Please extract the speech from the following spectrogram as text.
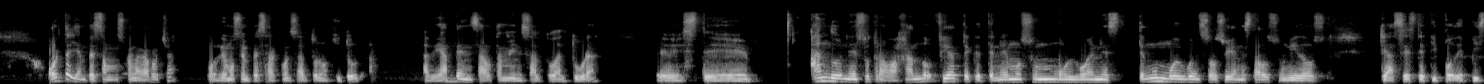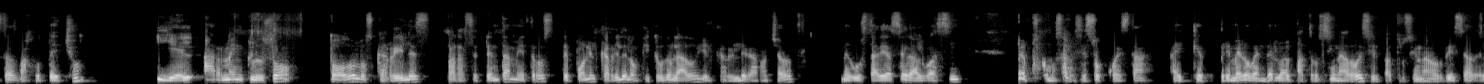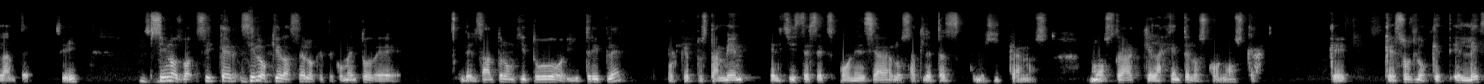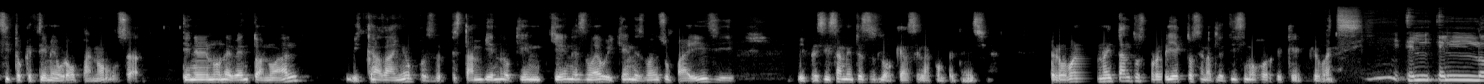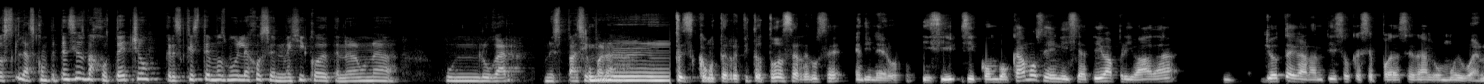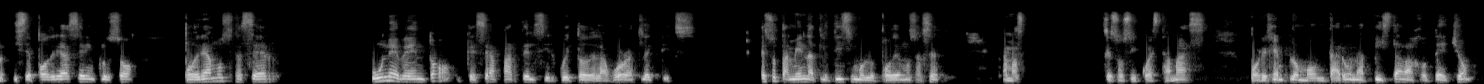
ahorita ya empezamos con la Garrocha, podemos empezar con salto de longitud. Había pensado también en salto de altura. Este, ando en eso trabajando. Fíjate que tenemos un muy buen, tengo un muy buen socio en Estados Unidos que hace este tipo de pistas bajo techo y él arma incluso todos los carriles para 70 metros, te pone el carril de longitud de un lado y el carril de garrocha de otro. Me gustaría hacer algo así, pero pues como sabes, eso cuesta, hay que primero venderlo al patrocinador y si el patrocinador dice adelante, sí. Sí, nos, sí, que, sí lo quiero hacer, lo que te comento de, del salto longitud y triple, porque pues también el chiste es exponenciar a los atletas mexicanos, mostrar que la gente los conozca, que, que eso es lo que el éxito que tiene Europa, ¿no? O sea, tienen un evento anual y cada año pues están viendo quién, quién es nuevo y quién es nuevo en su país y, y precisamente eso es lo que hace la competencia. Pero bueno, no hay tantos proyectos en atletismo, Jorge, que, que bueno. Sí, el, el, los, las competencias bajo techo, ¿crees que estemos muy lejos en México de tener una, un lugar un espacio para... Mm, pues como te repito, todo se reduce en dinero. Y si, si convocamos a iniciativa privada, yo te garantizo que se puede hacer algo muy bueno. Y se podría hacer incluso, podríamos hacer un evento que sea parte del circuito de la World Athletics. Eso también atletismo lo podemos hacer. Nada más que eso sí cuesta más. Por ejemplo, montar una pista bajo techo,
